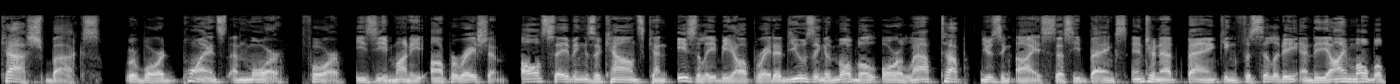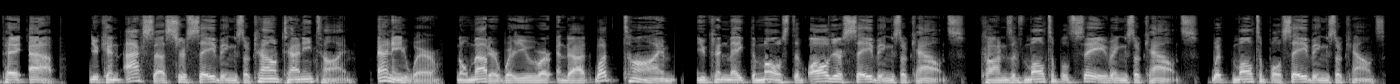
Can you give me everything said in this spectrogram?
cashbacks, reward points and more. 4. Easy money operation. All savings accounts can easily be operated using a mobile or laptop using ICICI Bank's internet banking facility and the iMobile Pay app. You can access your savings account anytime, anywhere, no matter where you are and at what time. You can make the most of all your savings accounts. Cons of multiple savings accounts. With multiple savings accounts,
